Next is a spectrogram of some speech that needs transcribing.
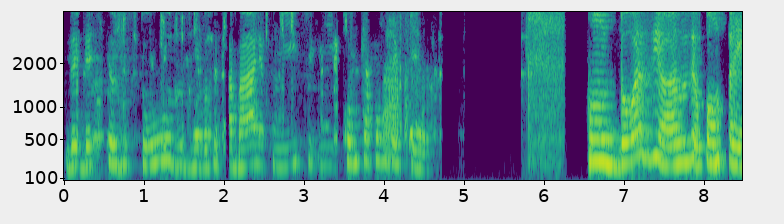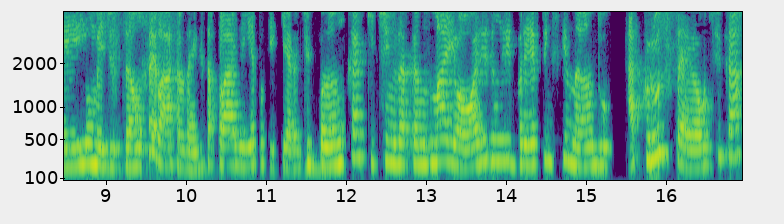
de, desses seus estudos e você trabalha com isso e como que aconteceu. Com 12 anos, eu comprei uma edição, sei lá, se era da revista Planeta, que era de banca, que tinha os arcanos maiores e um livreto ensinando a cruz céltica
